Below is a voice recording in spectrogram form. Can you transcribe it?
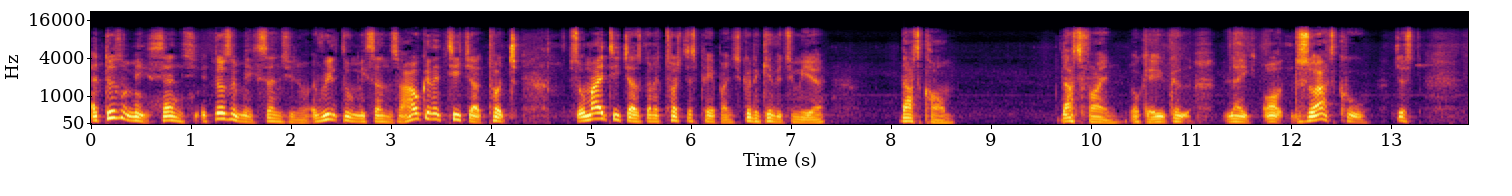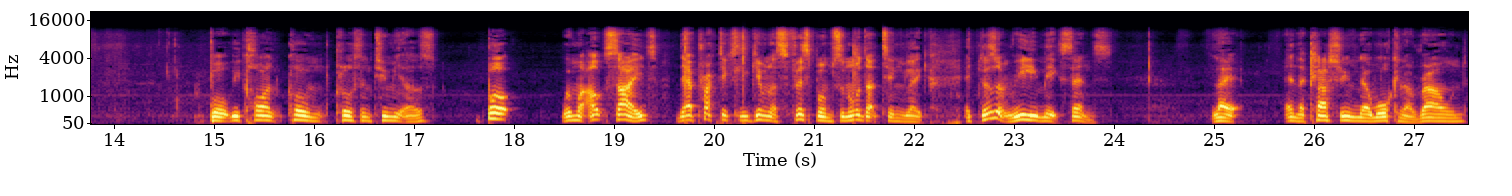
it doesn't make sense. It doesn't make sense, you know. It really doesn't make sense. How can a teacher touch? So my teacher is gonna touch this paper and she's gonna give it to me. Yeah, that's calm. That's fine. Okay, because like, oh, so that's cool. Just, but we can't come close than two meters. But when we're outside, they're practically giving us fist bumps and all that thing. Like, it doesn't really make sense. Like in the classroom, they're walking around.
